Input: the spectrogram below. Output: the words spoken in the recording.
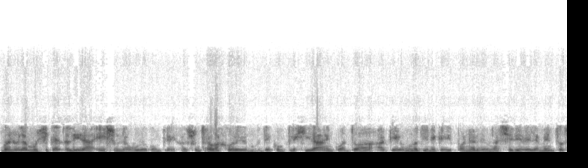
Bueno, la música en realidad es un laburo complejo, es un trabajo de, complejidad en cuanto a, que uno tiene que disponer de una serie de elementos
